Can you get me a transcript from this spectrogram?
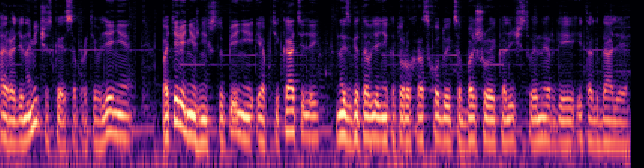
аэродинамическое сопротивление, потеря нижних ступеней и обтекателей, на изготовление которых расходуется большое количество энергии и так далее.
